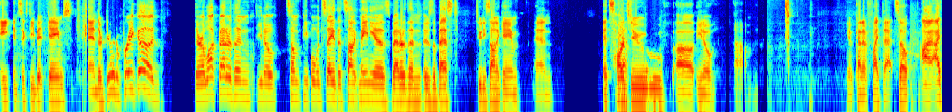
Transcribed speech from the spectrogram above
8 and sixty bit games and they're doing them pretty good. They're a lot better than, you know, some people would say that Sonic Mania is better than is the best 2D Sonic game and it's hard to uh, you know, um you know, kind of fight that. So I,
